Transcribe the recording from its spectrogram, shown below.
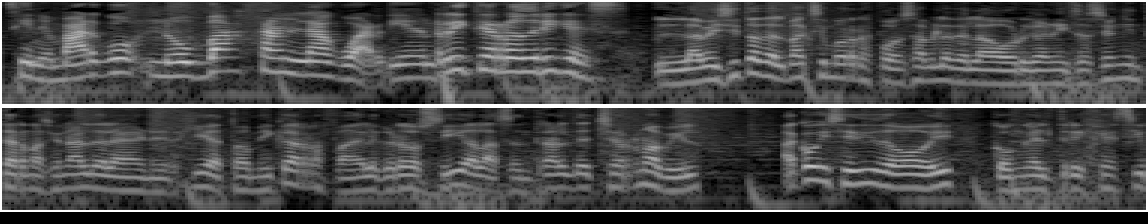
Sin embargo, no bajan la guardia. Enrique Rodríguez. La visita del máximo responsable de la Organización Internacional de la Energía Atómica, Rafael Grossi, a la central de Chernóbil, ha coincidido hoy con el 36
